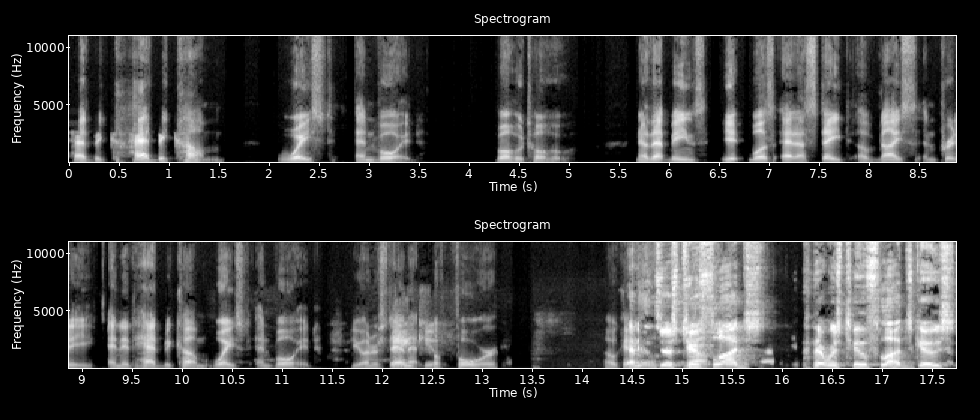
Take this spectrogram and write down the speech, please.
had be- had become waste and void, bohu tohu." Now that means it was at a state of nice and pretty, and it had become waste and void. Do you understand Thank that? You. Before, okay. That means there's two now, floods. There was two floods, Goose.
